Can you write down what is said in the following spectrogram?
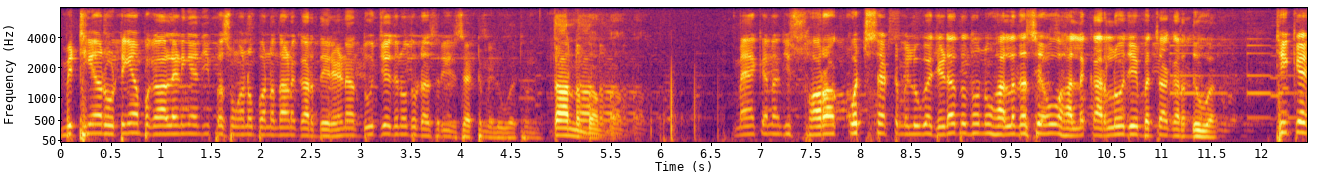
ਮਿੱਠੀਆਂ ਰੋਟੀਆਂ ਪਕਾ ਲੈਣੀਆਂ ਜੀ ਪਸ਼ੂਆਂ ਨੂੰ ਪੁੰਨਦਾਨ ਕਰਦੇ ਰਹਿਣਾ। ਦੂਜੇ ਦਿਨੋਂ ਤੁਹਾਡਾ ਸਰੀਰ ਸੈੱਟ ਮਿਲੂਗਾ ਤੁਹਾਨੂੰ। ਧੰਨ ਬਾਬਾ ਮੈਂ ਕਹਿੰਦਾ ਜੀ ਸਾਰਾ ਕੁਝ ਸੈੱਟ ਮਿਲੂਗਾ ਜਿਹੜਾ ਤਾਂ ਤੁਹਾਨੂੰ ਹੱਲ ਦੱਸਿਆ ਉਹ ਹੱਲ ਕਰ ਲਓ ਜੇ ਬੱਚਾ ਕਰ ਦੂਗਾ ਠੀਕ ਹੈ?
